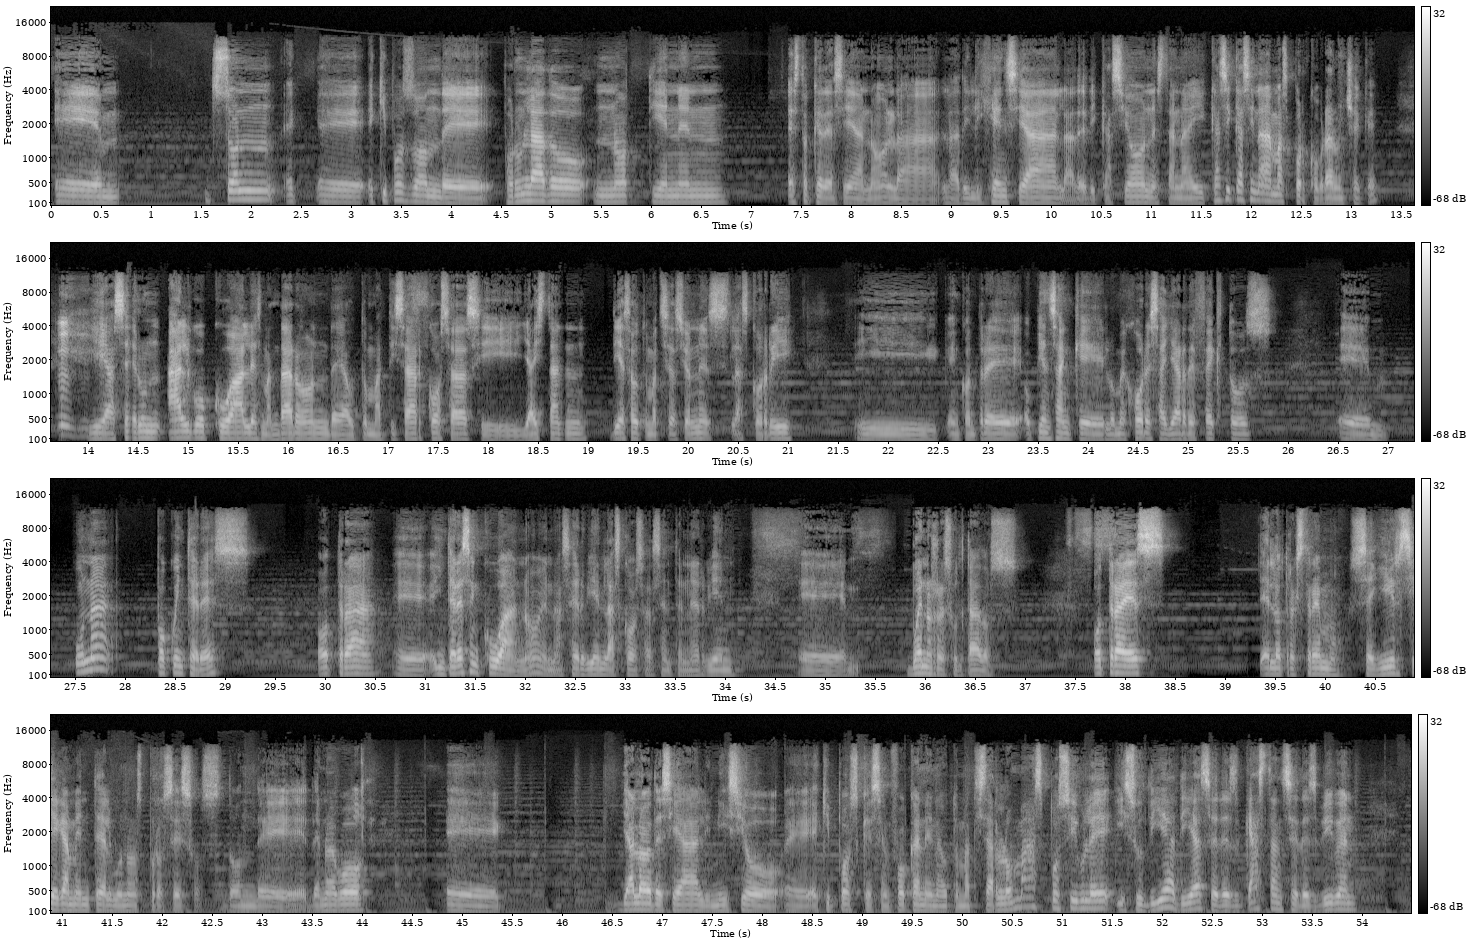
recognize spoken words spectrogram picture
Em, son equipos donde, por un lado, no tienen esto que decía, ¿no? La, diligencia, la dedicación, están ahí casi, casi nada más por cobrar un cheque y hacer un algo cual les mandaron de automatizar cosas y ya están 10 automatizaciones, las corrí y encontré, o piensan que lo mejor es hallar defectos. Em, una, poco interés. Otra, eh, interés en QA, ¿no? En hacer bien las cosas, en tener bien em, buenos resultados. Otra es el otro extremo, seguir ciegamente algunos procesos, donde de nuevo, eh, ya lo decía al inicio, eh, equipos que se enfocan en automatizar lo más posible y su día a día se desgastan, se desviven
